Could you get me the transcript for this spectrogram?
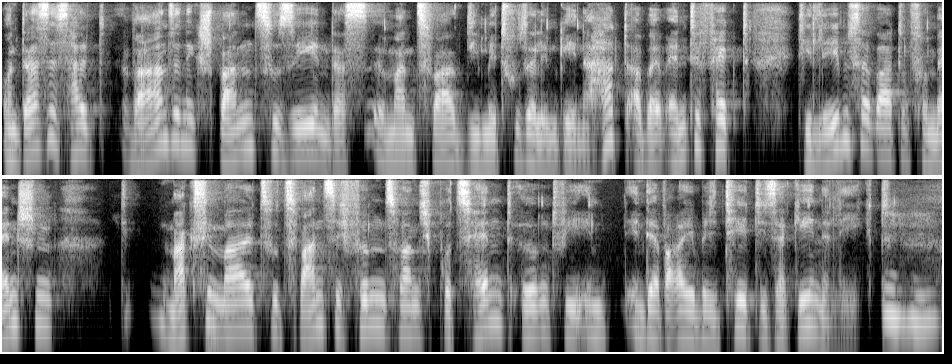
und das ist halt wahnsinnig spannend zu sehen, dass man zwar die Methusalem-Gene hat, aber im Endeffekt die Lebenserwartung von Menschen maximal zu 20, 25 Prozent irgendwie in, in der Variabilität dieser Gene liegt. Mhm.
